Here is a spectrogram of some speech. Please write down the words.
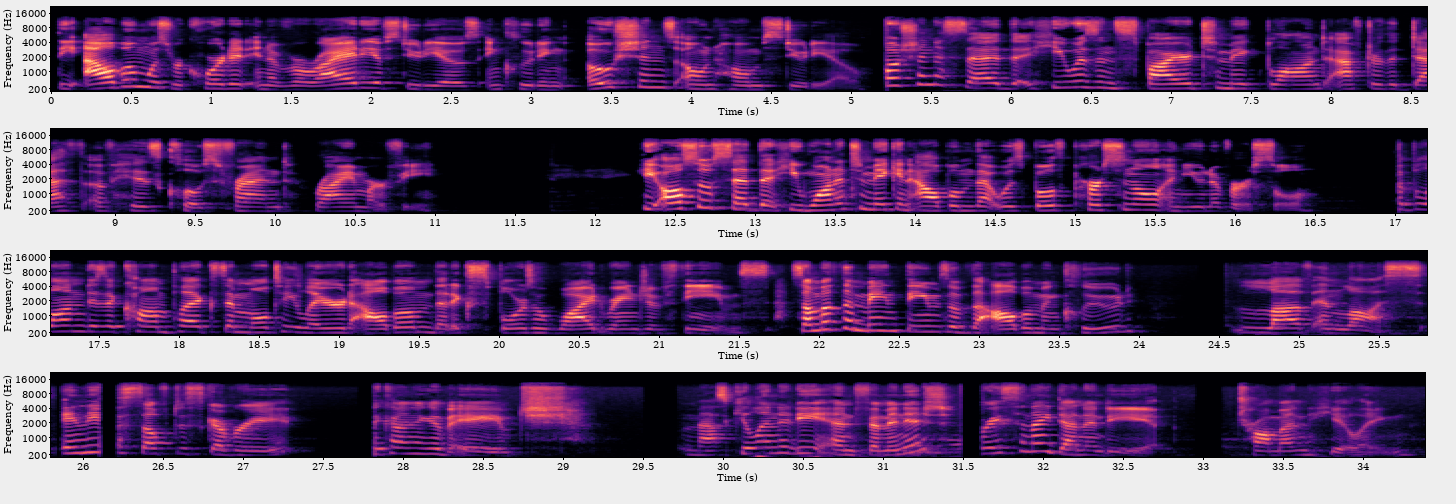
The album was recorded in a variety of studios, including Ocean's own home studio. Ocean has said that he was inspired to make Blonde after the death of his close friend, Ryan Murphy. He also said that he wanted to make an album that was both personal and universal. The Blonde is a complex and multi layered album that explores a wide range of themes. Some of the main themes of the album include love and loss, in the self discovery, the coming of age, masculinity and femininity, race and identity, trauma and healing.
